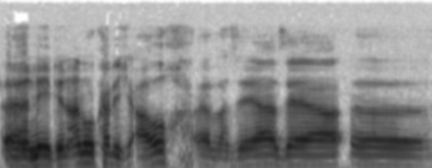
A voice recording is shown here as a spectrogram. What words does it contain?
Nee, den Eindruck hatte ich auch. Er war sehr, sehr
